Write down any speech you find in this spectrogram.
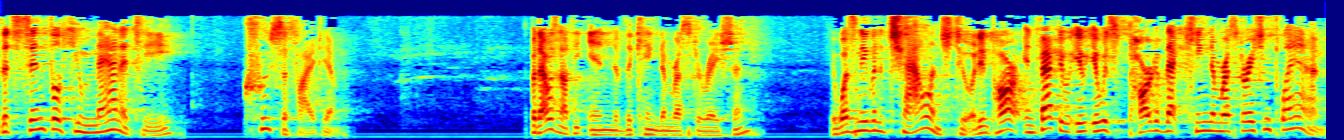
that sinful humanity crucified him. But that was not the end of the kingdom restoration. It wasn't even a challenge to it. In part, in fact, it, it was part of that kingdom restoration plan.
